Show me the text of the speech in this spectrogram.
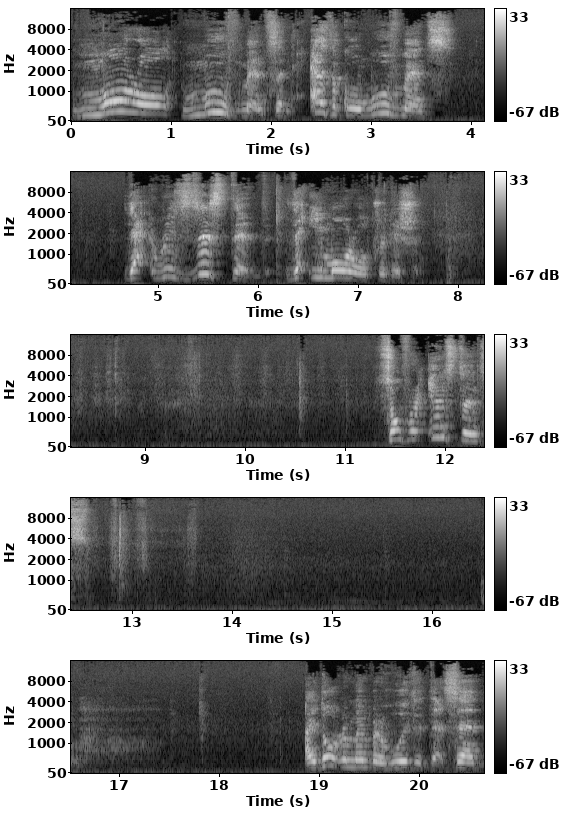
moral movements and ethical movements that resisted the immoral tradition. So, for instance, I don't remember who is it that said,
